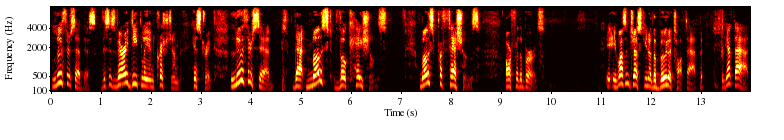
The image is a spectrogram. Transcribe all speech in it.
Luther said this. This is very deeply in Christian history. Luther said that most vocations, most professions, are for the birds. It wasn't just, you know, the Buddha taught that, but forget that.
